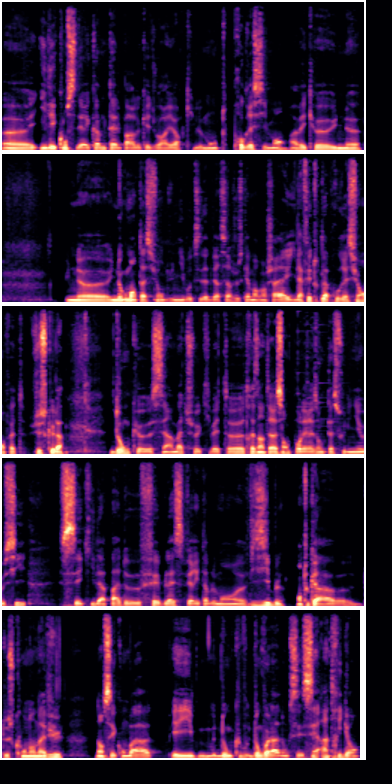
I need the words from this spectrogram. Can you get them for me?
Euh, il est considéré comme tel par le Cage Warrior, qui le monte progressivement avec euh, une, une, une augmentation du niveau de ses adversaires jusqu'à Morgan Charrière. Il a fait toute la progression en fait jusque-là. Donc c'est un match qui va être très intéressant pour les raisons que tu as soulignées aussi. C'est qu'il n'a pas de faiblesse véritablement visible, en tout cas de ce qu'on en a vu dans ses combats. Et donc, donc voilà, donc c'est intriguant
